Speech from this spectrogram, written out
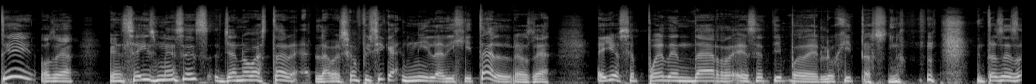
Sí, o sea, en seis meses ya no va a estar la versión física ni la digital. O sea, ellos se pueden dar ese tipo de lujitos, ¿no? Entonces,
